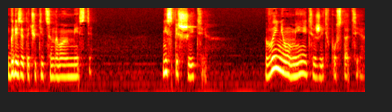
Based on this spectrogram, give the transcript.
грезит очутиться на моем месте. Не спешите, вы не умеете жить в пустоте.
